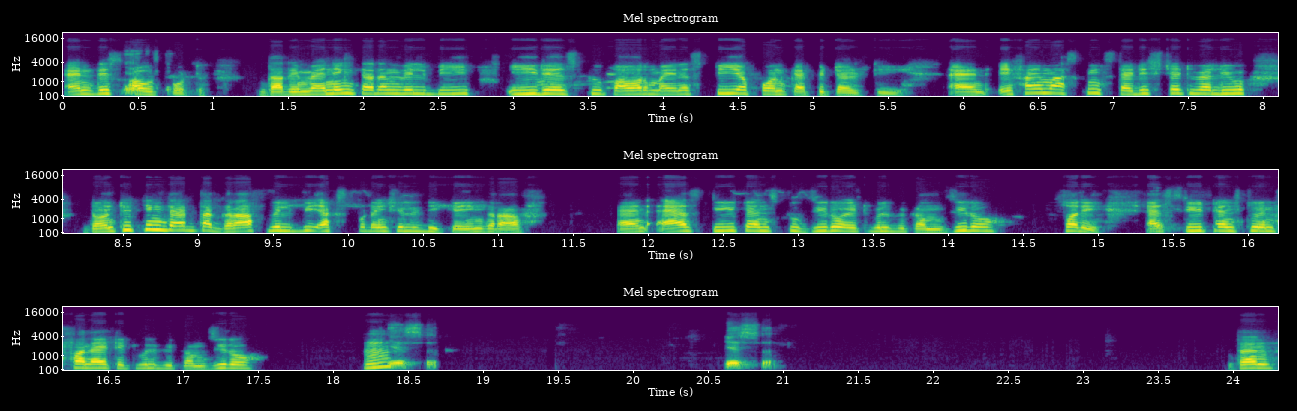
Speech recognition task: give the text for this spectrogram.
and this Yes, sir. The remaining term will be e raised to power minus t upon capital T. And if I'm asking steady state value, don't you think that the graph will be exponentially decaying graph? And as t tends to zero, it will become zero. Sorry, as t tends to infinite, it will become zero. Hmm? yes sir yes sir Then,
